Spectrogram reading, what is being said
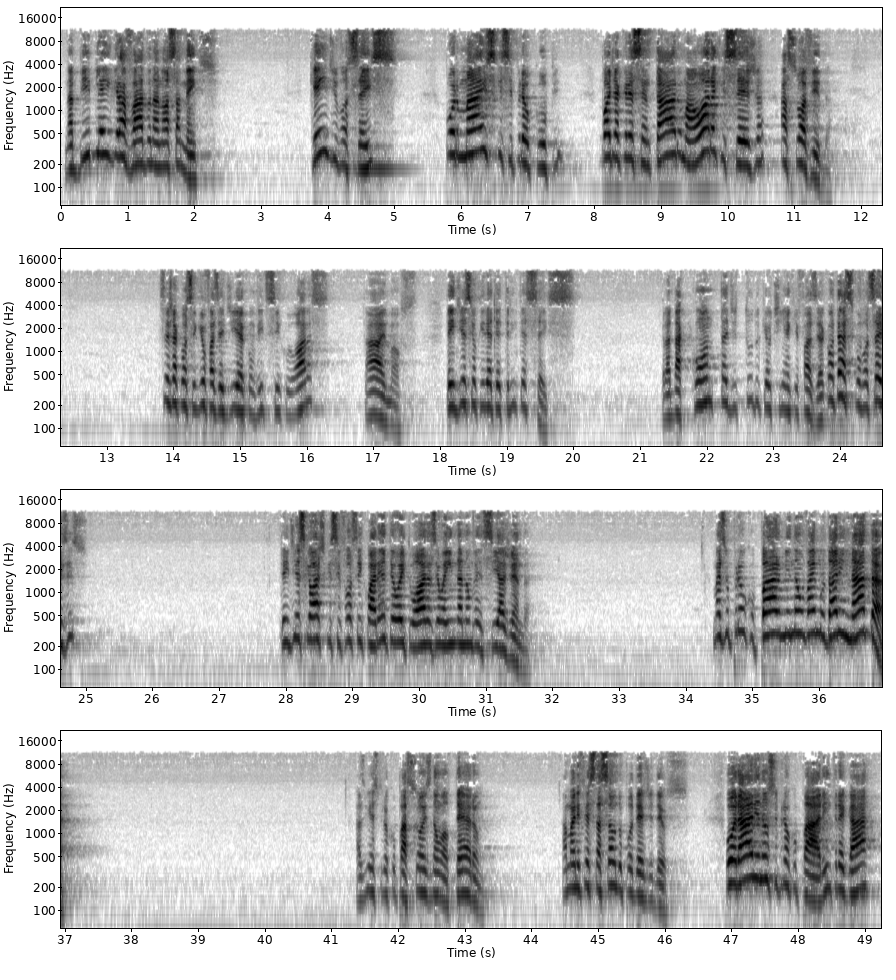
na Bíblia e gravado na nossa mente. Quem de vocês, por mais que se preocupe, pode acrescentar uma hora que seja à sua vida? Você já conseguiu fazer dia com 25 horas? Ah, irmãos, tem dias que eu queria ter 36. Para dar conta de tudo que eu tinha que fazer. Acontece com vocês isso? Tem dias que eu acho que se fossem 48 horas eu ainda não vencia a agenda. Mas o preocupar-me não vai mudar em nada. As minhas preocupações não alteram a manifestação do poder de Deus. Orar e não se preocupar, entregar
